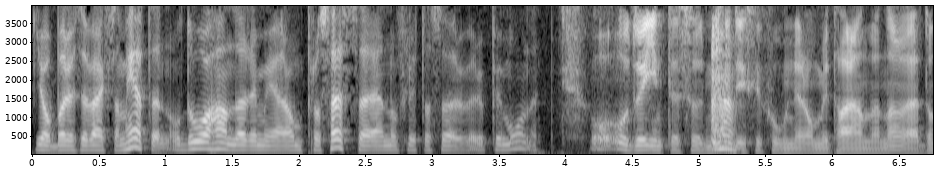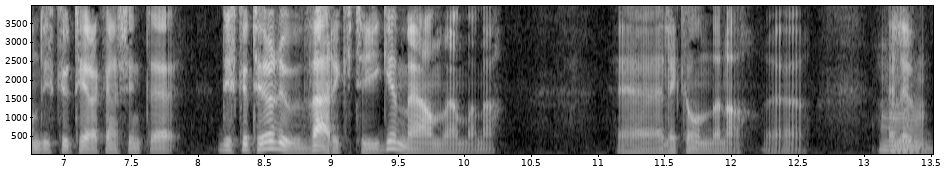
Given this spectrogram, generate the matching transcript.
jobbar ute i verksamheten och då handlar det mer om processer än att flytta server upp i molnet. Och, och det är inte så mycket diskussioner om vi tar användarna där. De diskuterar kanske inte Diskuterar du verktygen med användarna? Eh, eller kunderna? Eh, mm. Eller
